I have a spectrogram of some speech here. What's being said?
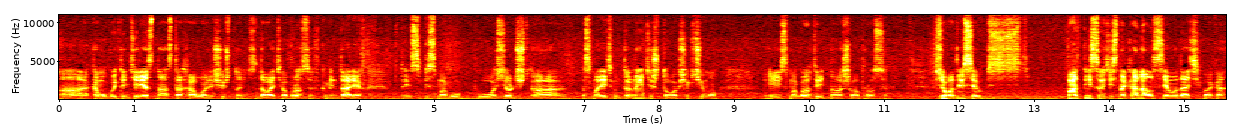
А, кому будет интересно о страховой или еще что-нибудь, задавайте вопросы в комментариях. В принципе, смогу по search, а, посмотреть в интернете, что вообще к чему, и смогу ответить на ваши вопросы. Все, подписывайтесь на канал, всем удачи, пока.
